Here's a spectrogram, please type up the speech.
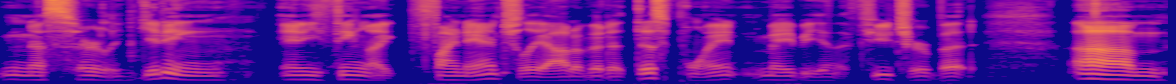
necessarily getting anything like financially out of it at this point. Maybe in the future, but um,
